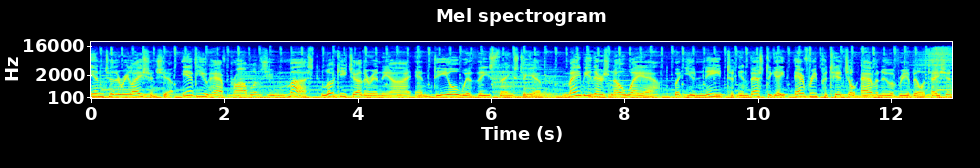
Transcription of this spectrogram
into the relationship. If you have problems, you must look each other in the eye and deal with these things together. Maybe there's no way out, but you need to investigate every potential avenue of rehabilitation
